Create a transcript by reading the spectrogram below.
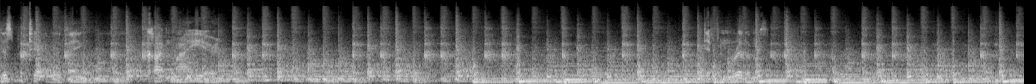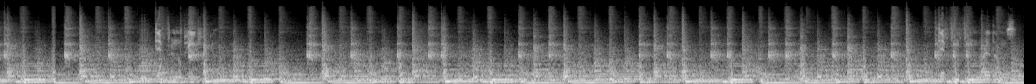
this particular thing caught my ear. Different rhythms. Different people. Different rhythms.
